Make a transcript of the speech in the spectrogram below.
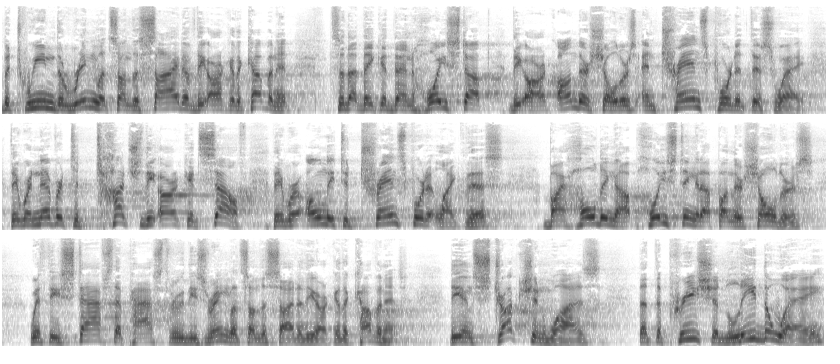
between the ringlets on the side of the Ark of the Covenant so that they could then hoist up the Ark on their shoulders and transport it this way. They were never to touch the Ark itself. They were only to transport it like this by holding up, hoisting it up on their shoulders with these staffs that passed through these ringlets on the side of the Ark of the Covenant. The instruction was that the priest should lead the way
